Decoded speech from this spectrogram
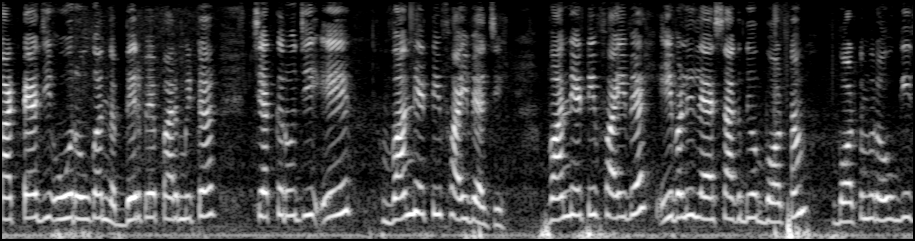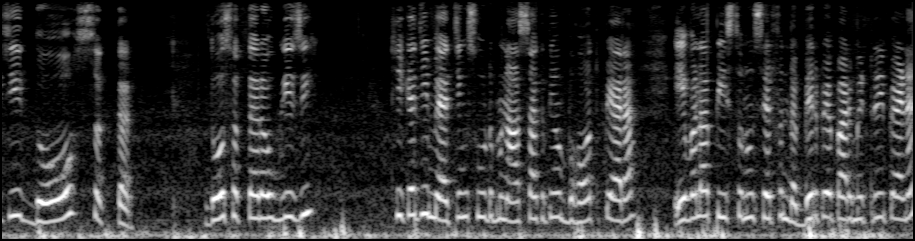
ਘੱਟ ਹੈ ਜੀ, ਉਹ ਰਹੂਗਾ 90 ਰੁਪਏ ਪਰ ਮੀਟਰ। ਚੈੱਕ ਕਰੋ ਜੀ, ਇਹ 185 ਹੈ ਜੀ। 185 ਹੈ, ਇਹ ਵਾਲੀ ਲੈ ਸਕਦੇ ਹੋ ਬਾਟਮ ਬਾਟਮ ਰਹੂਗੀ ਜੀ 270 270 ਰਹੂਗੀ ਜੀ। ਠੀਕ ਹੈ ਜੀ ਮੈਚਿੰਗ ਸੂਟ ਬਣਾ ਸਕਦੇ ਹੋ, ਬਹੁਤ ਪਿਆਰਾ। ਇਹ ਵਾਲਾ ਪੀਸ ਤੁਹਾਨੂੰ ਸਿਰਫ 90 ਰੁਪਏ ਪਰ ਮੀਟਰ ਹੀ ਪੈਣਾ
